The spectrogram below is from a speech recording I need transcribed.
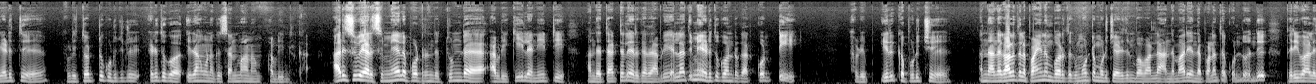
எடுத்து அப்படி தொட்டு கொடுத்துட்டு எடுத்துக்கோ இதான் உனக்கு சன்மானம் அப்படின்னு இருக்கா அரிசுவை அரிசி மேலே போட்டிருந்த துண்டை அப்படி கீழே நீட்டி அந்த தட்டில் இருக்கிறத அப்படியே எல்லாத்தையுமே எடுத்துக்கொண்டிருக்கார் கொட்டி அப்படி இருக்க பிடிச்சி அந்த அந்த காலத்தில் பயணம் போகிறதுக்கு மூட்டை முடிச்சு எடுத்துன்னு போவார்ல அந்த மாதிரி அந்த பணத்தை கொண்டு வந்து பெரியவாளை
